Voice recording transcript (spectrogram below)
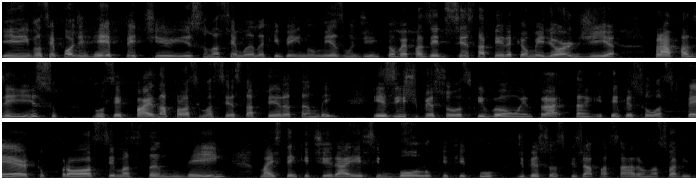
E você pode repetir isso na semana que vem, no mesmo dia. Então, vai fazer de sexta-feira, que é o melhor dia para fazer isso, você faz na próxima sexta-feira também. Existem pessoas que vão entrar, e tem pessoas perto, próximas também, mas tem que tirar esse bolo que ficou de pessoas que já passaram na sua vida.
